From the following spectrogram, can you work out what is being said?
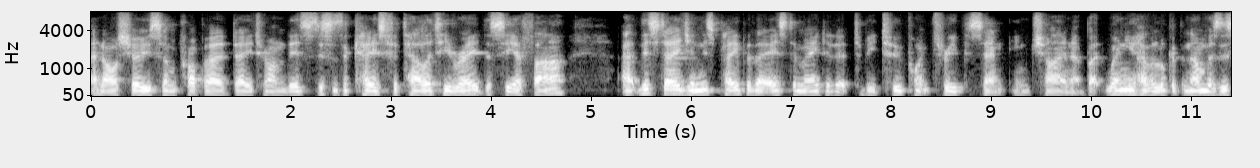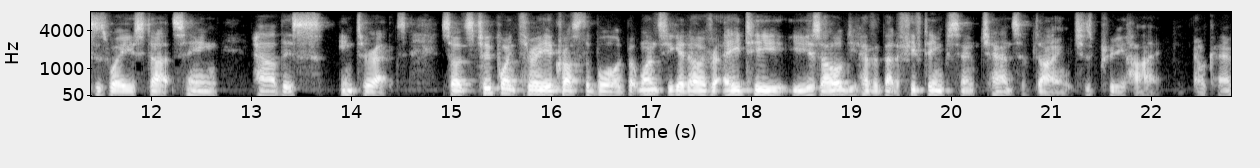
and I'll show you some proper data on this. This is the case fatality rate, the CFR. At this stage in this paper, they estimated it to be 2.3% in China. But when you have a look at the numbers, this is where you start seeing how this interacts. So it's 2.3 across the board, but once you get over 80 years old, you have about a 15% chance of dying, which is pretty high, okay?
